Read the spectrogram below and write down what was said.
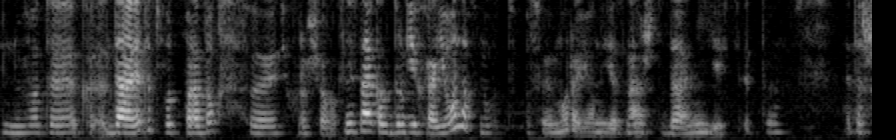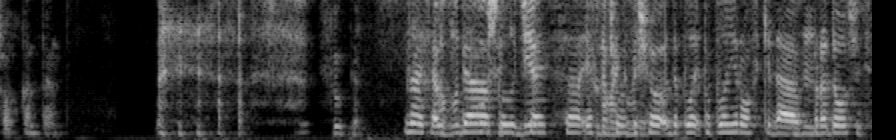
Вот, э, да, этот вот парадокс э, этих хрущевок. Не знаю, как в других районах, но вот по своему району я знаю, что да, они есть. Это, это шок-контент. Супер. Настя, а, а у вот, тебя слушай, получается, тебе... я хочу Давай, вот еще по планировке, да, угу. продолжить.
